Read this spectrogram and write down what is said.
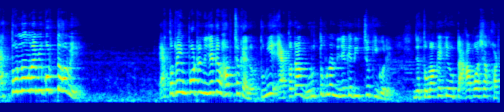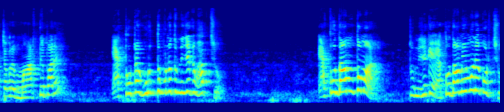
এত নোংরামি করতে হবে। এতটা ইম্পর্টেন্ট নিজেকে ভাবছ কেন? তুমি এতটা গুরুত্বপূর্ণ নিজেকে দিচ্ছ কি করে? যে তোমাকে কেউ টাকা পয়সা খরচা করে মারতে পারে? এতটা গুরুত্বপূর্ণ তুমি নিজেকে ভাবছ? এত দাম তোমার? তুমি নিজেকে এত দামি মনে করছ?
